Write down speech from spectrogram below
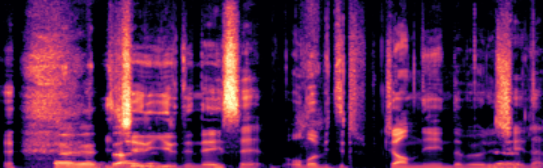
evet. İçeri aynen. girdi. Neyse olabilir canlı yayında böyle evet. şeyler.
